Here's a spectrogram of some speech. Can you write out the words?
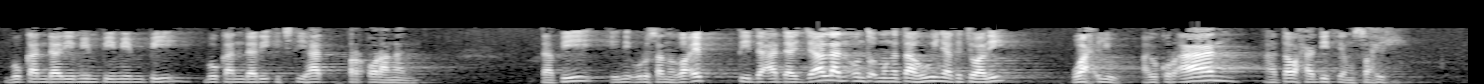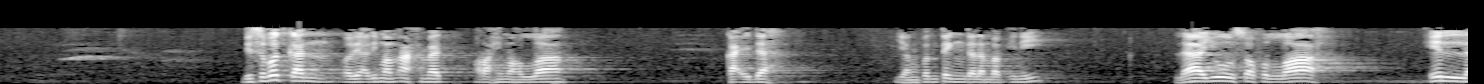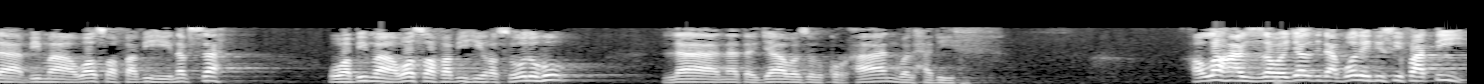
Bukan dari mimpi-mimpi Bukan dari ijtihad perorangan. Tapi ini urusan gaib Tidak ada jalan untuk mengetahuinya kecuali Wahyu Al-Quran atau hadis yang sahih. Disebutkan oleh Imam Ahmad rahimahullah kaidah yang penting dalam bab ini la yusafullah illa bima wasafa bihi nafsah wa bima wasafa bihi rasuluhu la natajawazul Quran wal hadis Allah azza wa jalla tidak boleh disifati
